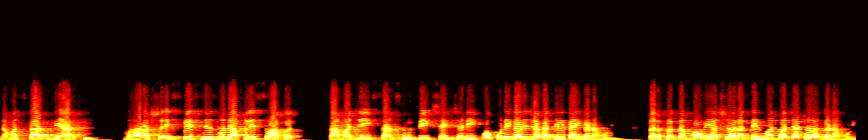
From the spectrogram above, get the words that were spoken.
नमस्कार मी आरती. महाराष्ट्र एक्सप्रेस न्यूजमध्ये आपले स्वागत. सामाजिक सांस्कृतिक शैक्षणिक व गुन्हेगारी जगातील काही घडामोडी. तर प्रथम पाहूया शहरातील महत्त्वाच्या ठळक घडामोडी.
